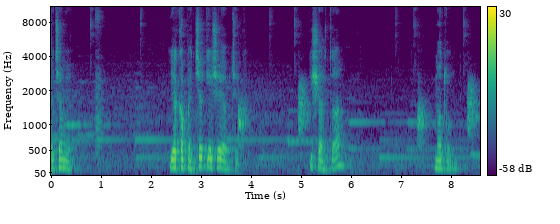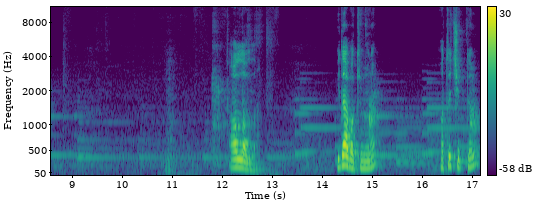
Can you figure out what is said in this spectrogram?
Kaçamıyor. Ya kapatacak ya şey yapacak. Bir şah daha. Mat oldu. Allah Allah. Bir daha bakayım ona. Atı çıktım.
